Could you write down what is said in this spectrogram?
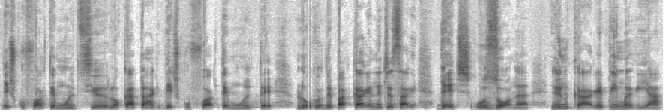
Deci cu foarte mulți locatari, deci cu foarte multe locuri de parcare necesare. Deci o zonă în care primăria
